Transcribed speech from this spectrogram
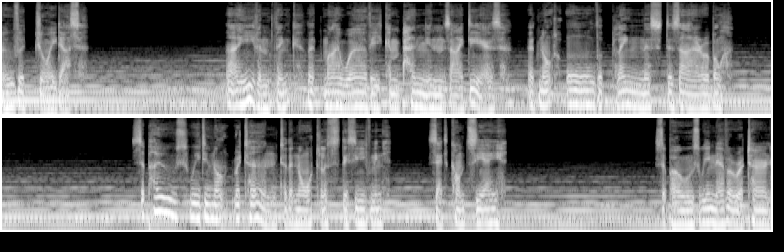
overjoyed us. I even think that my worthy companion's ideas had not all the plainness desirable. Suppose we do not return to the Nautilus this evening, said Conseil. Suppose we never return,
